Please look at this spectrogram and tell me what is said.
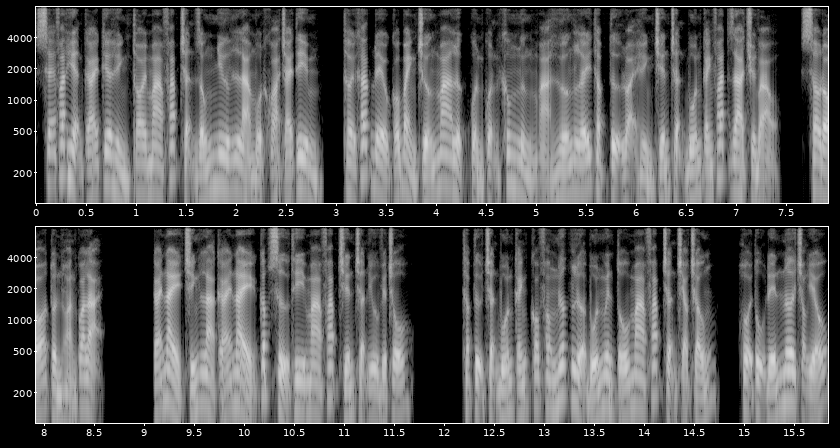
sẽ phát hiện cái kia hình thoi ma pháp trận giống như là một khóa trái tim, thời khắc đều có bành trướng ma lực quần quận không ngừng mà hướng lấy thập tự loại hình chiến trận bốn cánh phát ra truyền bảo, sau đó tuần hoàn qua lại. Cái này chính là cái này cấp sử thi ma pháp chiến trận ưu việt chỗ. Thập tự trận bốn cánh có phong nước lửa bốn nguyên tố ma pháp trận trèo trống, hội tụ đến nơi trọng yếu,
